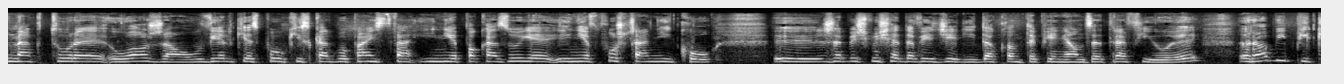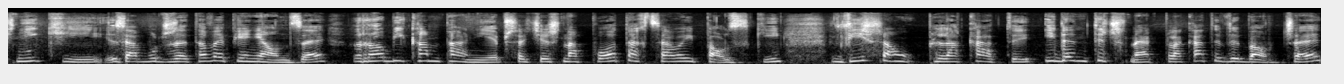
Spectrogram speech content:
na które łożą wielkie spółki Skarbu Państwa i nie pokazuje, nie wpuszcza niku, y, żebyśmy się dowiedzieli, dokąd te pieniądze trafiły. Robi pikniki za budżetowe pieniądze, robi kampanie. Przecież na płotach całej Polski wiszą plakaty identyczne jak plakaty wyborcze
